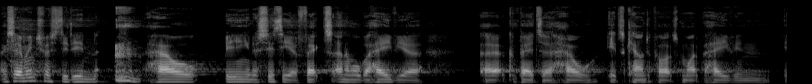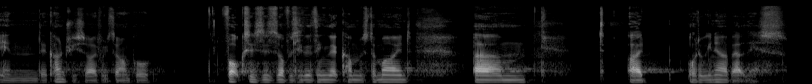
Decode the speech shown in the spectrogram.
Actually, I'm interested in how being in a city affects animal behaviour uh, compared to how its counterparts might behave in, in the countryside, for example. Foxes is obviously the thing that comes to mind. Um, I what do we know about this?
